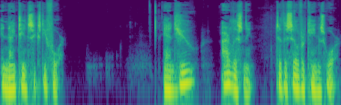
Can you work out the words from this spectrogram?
in 1964. And you are listening to the Silver Kings War.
